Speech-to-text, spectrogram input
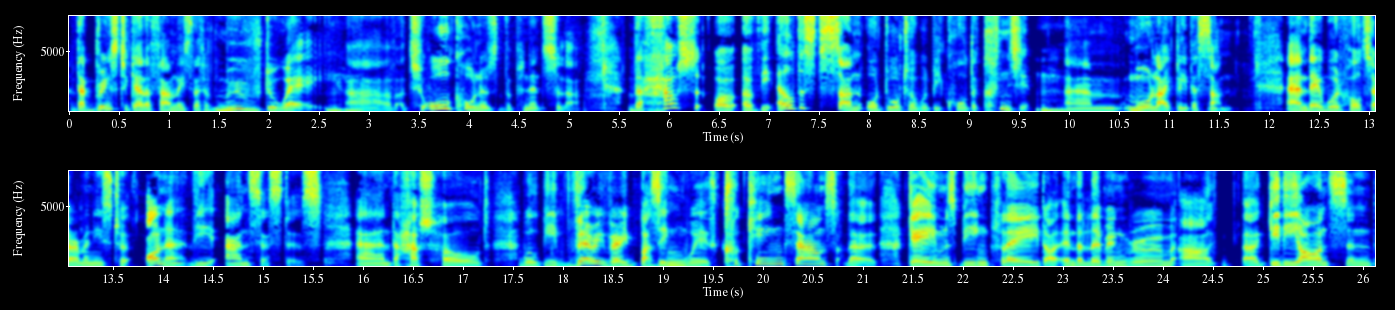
that brings together families that have moved away mm-hmm. uh, to all corners of the peninsula. The house of, of, the eldest son or daughter would be called the kunjip, mm-hmm. um, more likely the son. And they would hold ceremonies to honor the ancestors. And the household will be very, very buzzing with cooking sounds, the games being played in the living room, uh, uh, giddy aunts and,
